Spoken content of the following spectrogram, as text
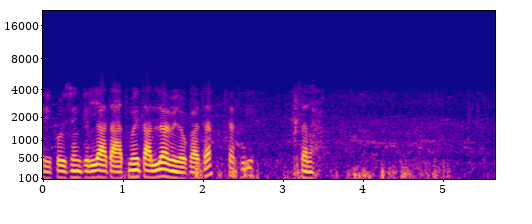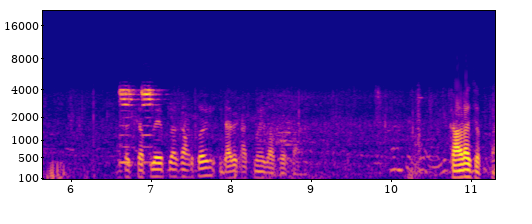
डेकोरेशन केलेलं आहे. आता आतमध्ये चाललो आम्ही लोक आता. चल, ये. आता चपला इपला काढतोय डायरेक्ट हातमध्ये जातो आता काढा चप्पल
